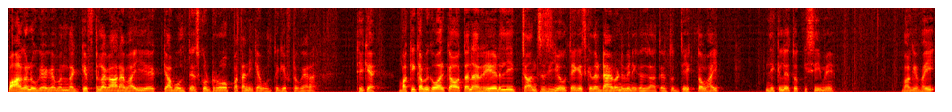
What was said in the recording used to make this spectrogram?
पागल हो गया क्या बंदा? गिफ्ट लगा रहा है भाई, ये क्या बोलते हैं इसको? ड्रॉप पता नहीं क्या बोलते हैं गिफ्ट वगैरह। ठीक है? बाकी कभी कभार क्या होता है ना रेयरली चांसेस ये होते हैं कि इसके अंदर डायमंड भी निकल जाते हैं। तो देखता हूँ भाई, निकले तो किसी में। बाकी भाई,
